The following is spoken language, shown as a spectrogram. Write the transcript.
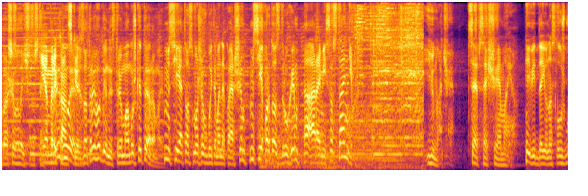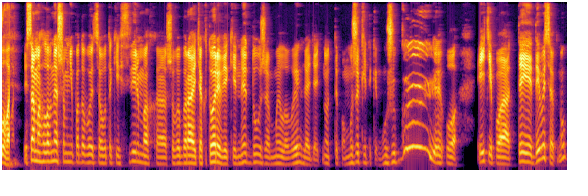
ваше величність. і американських. за три години з трьома мушкетерами. Мсьє Атос може вбити мене першим, мсьє Портос другим, а Араміс останнім. Юначе. Це все, що я маю. І віддаю на службу ва- І саме головне, що мені подобається у таких фільмах, е, що вибирають акторів, які не дуже мило виглядять. Ну, типу, мужики такі, мужики. О. І, типу, ти дивишся, ну,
